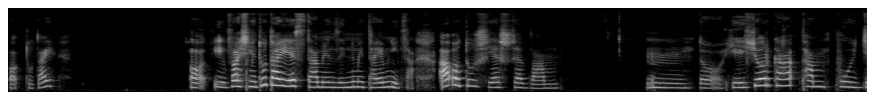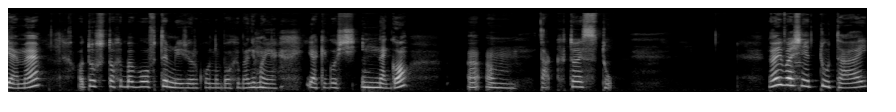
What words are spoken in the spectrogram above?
O, tutaj. O, i właśnie tutaj jest ta między innymi tajemnica. A otóż jeszcze wam do jeziorka tam pójdziemy. Otóż to chyba było w tym jeziorku, no bo chyba nie ma jakiegoś innego. E, tak, to jest tu. No i właśnie tutaj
